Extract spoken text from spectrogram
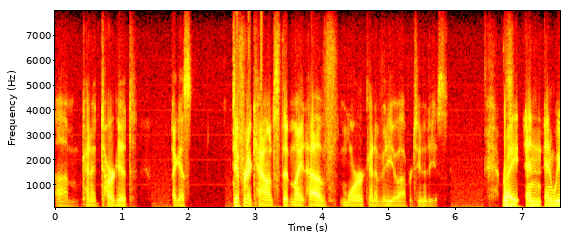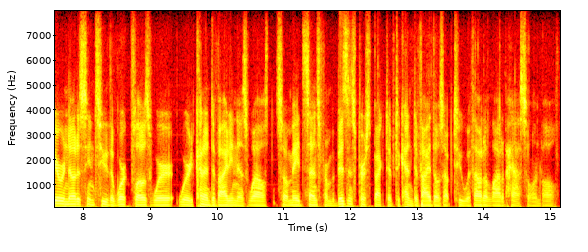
um, kind of target, I guess, different accounts that might have more kind of video opportunities. Right, and and we were noticing too the workflows were were kind of dividing as well. So it made sense from a business perspective to kind of divide those up too, without a lot of hassle involved.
